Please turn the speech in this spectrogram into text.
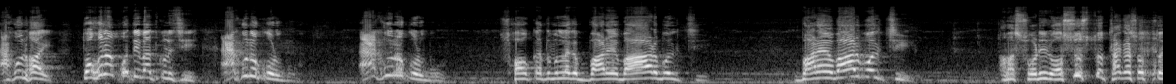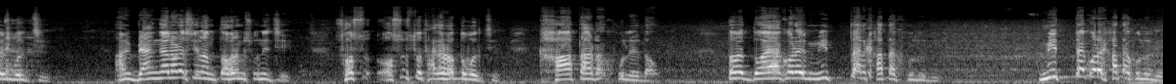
এখন হয়, তখনও প্রতিবাদ করেছি, এখনও করব এখনও করব। শওকাত মোল্লাকে বারে বার বলছি বারে বার বলছি, আমার শরীর অসুস্থ থাকা সত্ত্বেও আমি বলছি, আমি ব্যাঙ্গালোরে ছিলাম তখন আমি শুনেছি। অসুস্থ থাকা সত্ত্বেও বলছি, খাতাটা খুলে দাও। তবে দয়া করে মিথ্যার খাতা খুলে খুলুনি মিথ্যা করে খাতা খুলে খুলুনি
